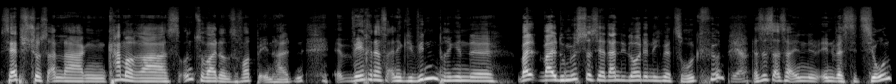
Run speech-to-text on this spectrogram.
Selbstschussanlagen, Kameras und so weiter und so fort beinhalten. Äh, Wäre das eine gewinnbringende, weil, weil du müsstest ja dann die Leute nicht mehr zurückführen. Ja. Das ist also eine Investition,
